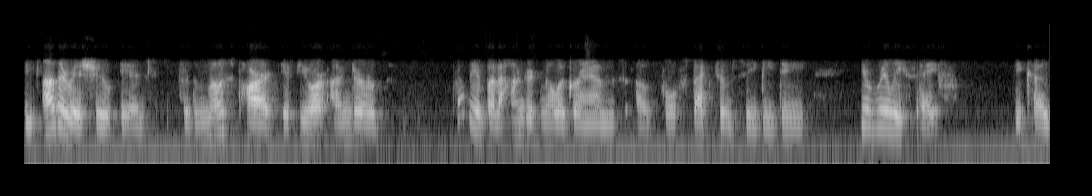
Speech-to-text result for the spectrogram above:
The other issue is, for the most part, if you're under probably about 100 milligrams of full spectrum CBD, you're really safe because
